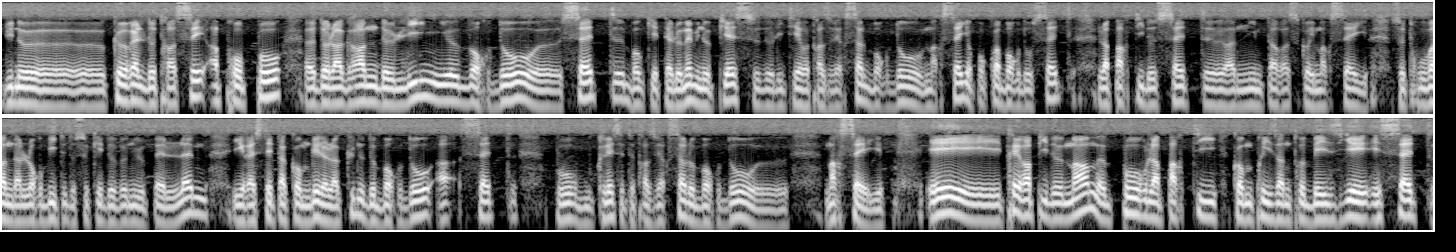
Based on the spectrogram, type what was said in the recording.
d'une querelle de tracé à propos de la grande ligne Bordeaux 7, bon, qui était elle-même une pièce de l'itinéraire transversale Bordeaux-Marseille. Pourquoi Bordeaux 7 La partie de 7 à Nîmes, Tarasco et Marseille se trouvant dans l'orbite de ce qui est devenu le PLM, il restait à combler la lacune de Bordeaux à 7 pour boucler cette transversale Bordeaux-Marseille. Et très rapidement, pour la partie comprise entre Béziers et Sète,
